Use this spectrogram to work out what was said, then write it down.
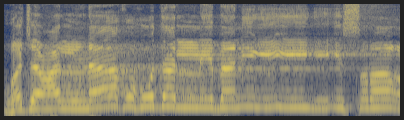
وجعلناه هدى لبني إسرائيل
